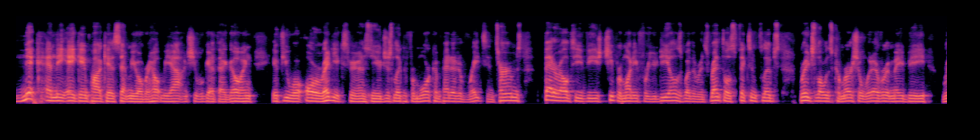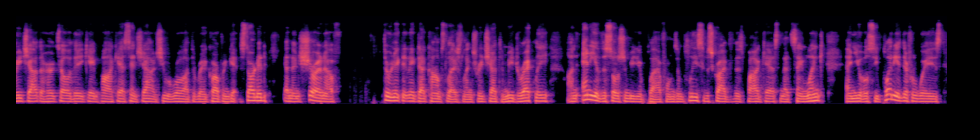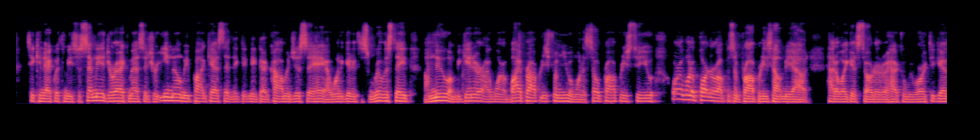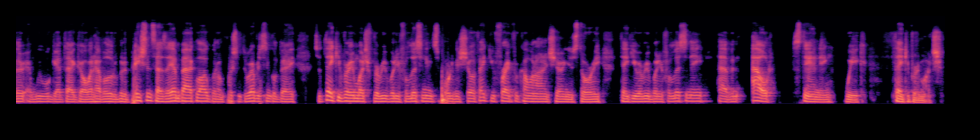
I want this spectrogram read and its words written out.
Nick and the A Game podcast sent me over, help me out, and she will get that going. If you are already experienced and you're just looking for more competitive rates and terms, better LTVs, cheaper money for your deals, whether it's rentals, fix and flips, bridge loans, commercial, whatever it may be, reach out to her, tell her the A Game podcast sent you out, and she will roll out the red carpet and get started. And then, sure enough, through nicknicknick.com slash links. Reach out to me directly on any of the social media platforms. And please subscribe to this podcast in that same link. And you will see plenty of different ways to connect with me. So send me a direct message or email me podcast at nicknicknick.com and just say, hey, I want to get into some real estate. I'm new, I'm beginner. I want to buy properties from you. I want to sell properties to you, or I want to partner up with some properties. Help me out. How do I get started or how can we work together? And we will get that going. Have a little bit of patience as I am backlog, but I'm pushing through every single day. So thank you very much for everybody for listening and supporting the show. Thank you, Frank, for coming on and sharing your story. Thank you, everybody, for listening. Have an outstanding week. Thank you very much.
